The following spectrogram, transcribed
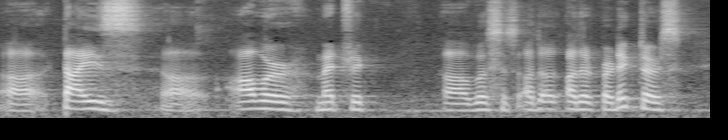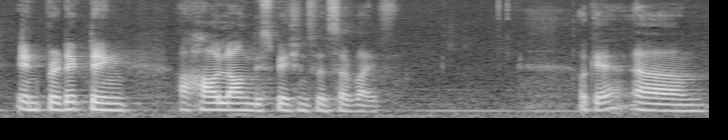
uh, ties uh, our metric uh, versus other, other predictors in predicting how long these patients will survive. Okay, um,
